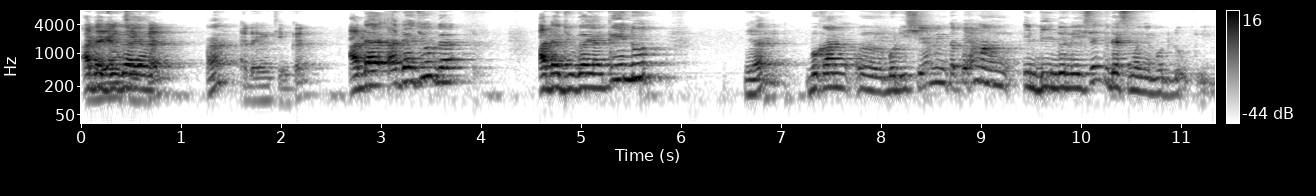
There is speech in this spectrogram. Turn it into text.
ada, Ada yang juga yang, cingkat? Hah? ada yang cingkat ada ada juga, ada juga yang gendut, ya, bukan eh, body shaming, tapi emang di Indonesia tidak semuanya good looking.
